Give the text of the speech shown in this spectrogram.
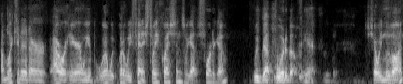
I'm looking at our hour here, and we what, what do we finish? Three questions. We got four to go. We've got four to go. Yeah. Shall we move on?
